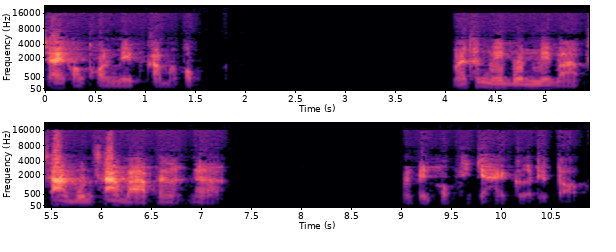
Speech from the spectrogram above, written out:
ใจของคนมีกรรมภพหมายถึงมีบุญมีบาปสร้างบุญสร้างบาปนั่นนะมันเป็นภพที่จะให้เกิดอีกต่อไป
